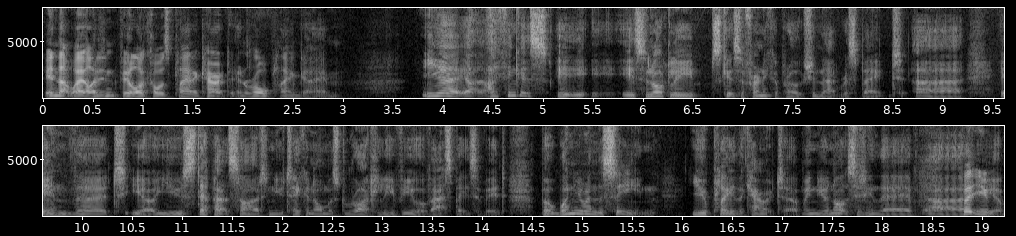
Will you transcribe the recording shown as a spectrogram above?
In that way, I didn't feel like I was playing a character in a role playing game. Yeah, I think it's it's an oddly schizophrenic approach in that respect. Uh, in that you know you step outside and you take an almost writerly view of aspects of it, but when you're in the scene, you play the character. I mean, you're not sitting there. Uh, But you, know,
